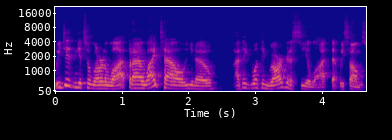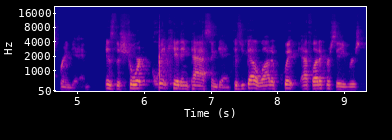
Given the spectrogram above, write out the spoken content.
We didn't get to learn a lot, but I liked how, you know, I think one thing we are going to see a lot that we saw in the spring game is the short, quick hitting passing game because you got a lot of quick athletic receivers.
